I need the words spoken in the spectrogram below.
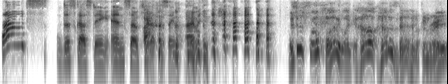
That's disgusting and so cute at the same time. It's just so funny. Like, how how does that happen, right?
